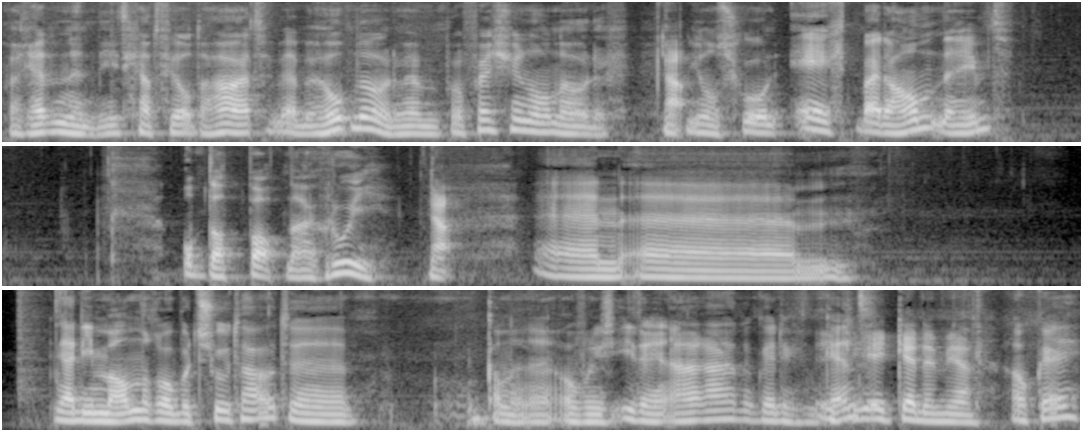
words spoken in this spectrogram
we redden het niet, het gaat veel te hard. We hebben hulp nodig, we hebben een professional nodig. Ja. Die ons gewoon echt bij de hand neemt op dat pad naar groei. Ja. En ehm, ja, die man, Robert Soethout, kan overigens iedereen aanraden. Ik weet niet of je hem kent. ik ken hem, ja. Oké.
